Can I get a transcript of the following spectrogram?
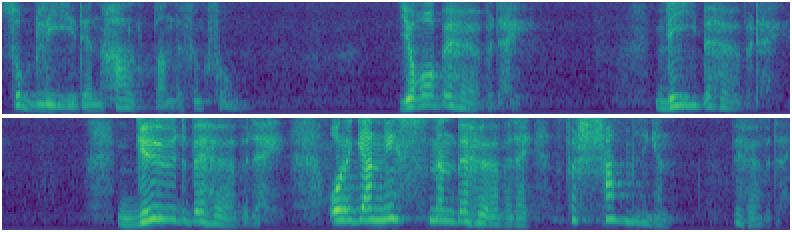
så blir det en haltande funktion. Jag behöver dig. Vi behöver dig. Gud behöver dig. Organismen behöver dig. Församlingen behöver dig.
